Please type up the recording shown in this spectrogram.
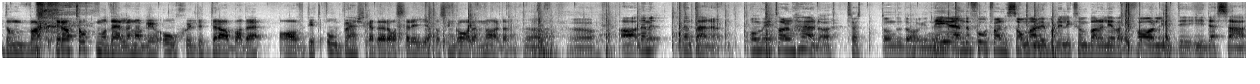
De vackra toppmodellerna blev oskyldigt drabbade av det obehärskade raseriet hos en galen mördare. Ja, nej men vänta här nu. Om vi tar den här då. Trettonde dagen. Det är ju ändå fortfarande sommar. Vi borde liksom bara leva kvar lite i dessa...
